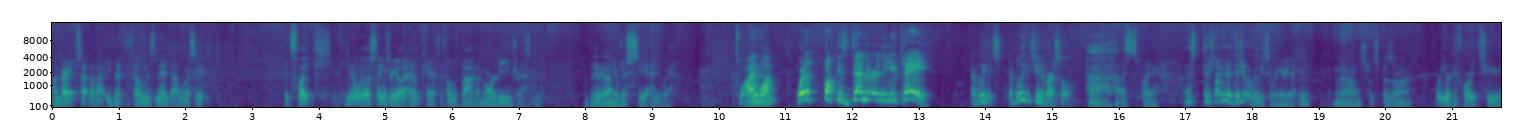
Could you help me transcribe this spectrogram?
I'm very upset by that. Even if the film is made, I want to see it. It's like, you know, one of those things where you're like, I don't care if the film's bad. I'm already interested, Yeah. and you'll just see it anyway. That's what Oh, I yeah. want. Where the fuck is Demeter in the UK? I believe it's, I believe it's Universal. That's disappointing. And There's, there's not even a digital release over here yet. Either. No, that's what's bizarre. What are you looking forward to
